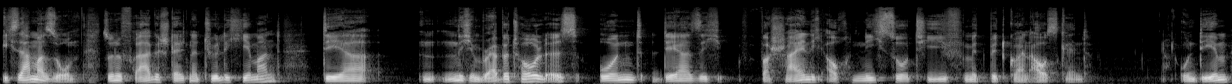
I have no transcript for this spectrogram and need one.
Ich sag mal so, so eine Frage stellt natürlich jemand, der nicht im Rabbit Hole ist und der sich wahrscheinlich auch nicht so tief mit Bitcoin auskennt. Und dem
